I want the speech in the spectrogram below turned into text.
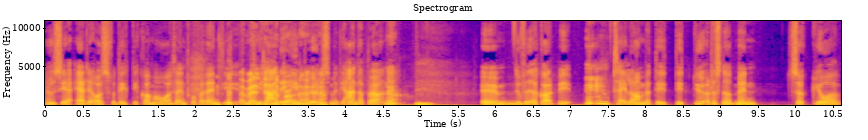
Nu siger jeg, er det også, for det, det kommer jo også an på, hvordan de, Hvad de, de har det børn er, indbyrdes ja. med de andre børn. Ja. Ikke? Mm. Øhm, nu ved jeg godt, vi taler om, at det, det er dyrt og sådan noget, men så gjorde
